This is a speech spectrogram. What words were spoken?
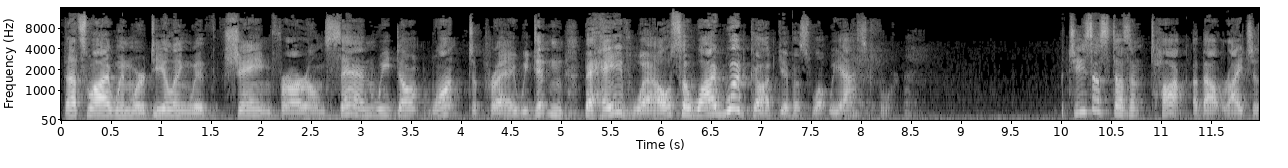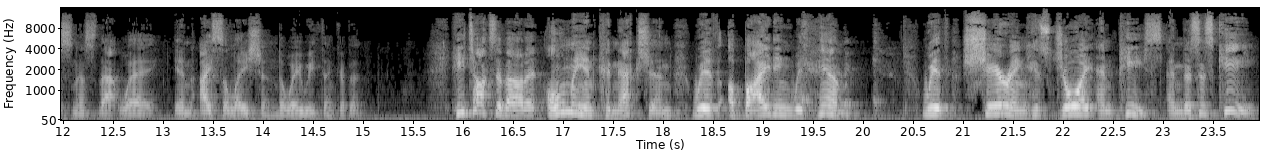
That's why when we're dealing with shame for our own sin, we don't want to pray. We didn't behave well, so why would God give us what we asked for? But Jesus doesn't talk about righteousness that way, in isolation, the way we think of it. He talks about it only in connection with abiding with Him with sharing his joy and peace, and this is key,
